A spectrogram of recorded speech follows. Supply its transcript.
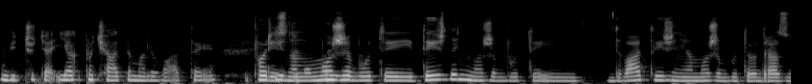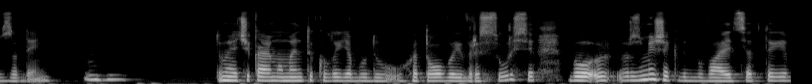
Відчуття, як почати малювати? По-різному. Може бути і тиждень, може бути і два тижні, а може бути одразу за день. Угу. Тому я чекаю моменту, коли я буду готовий в ресурсі. Бо е, розумієш, як відбувається, ти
